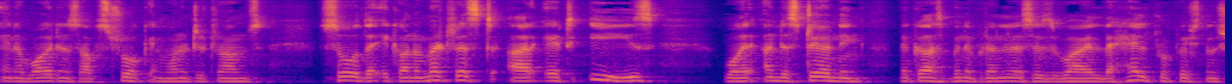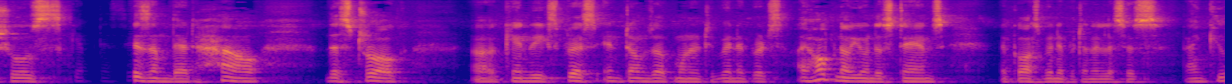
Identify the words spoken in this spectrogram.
and avoidance of stroke in monetary terms so the econometrists are at ease while understanding the cost benefit analysis while the health professional shows skepticism that how the stroke uh, can be expressed in terms of monetary benefits. I hope now you understand the cost benefit analysis. Thank you.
